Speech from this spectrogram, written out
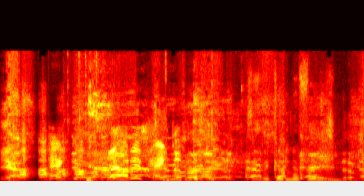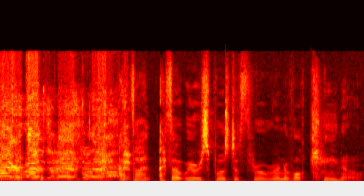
Yes. Hank, yeah, it is Hang the Virgin. Is that a good enough reason? I thought I thought we were supposed to throw her in a volcano.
